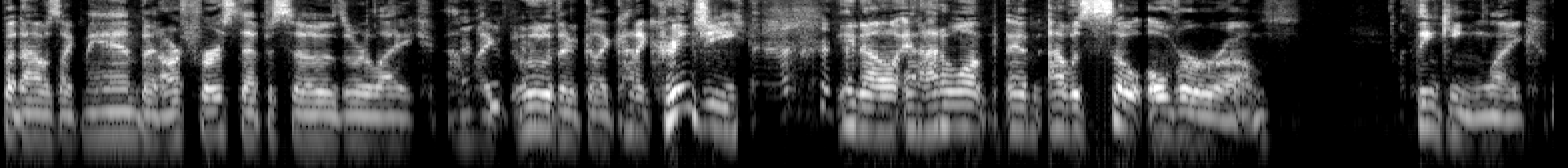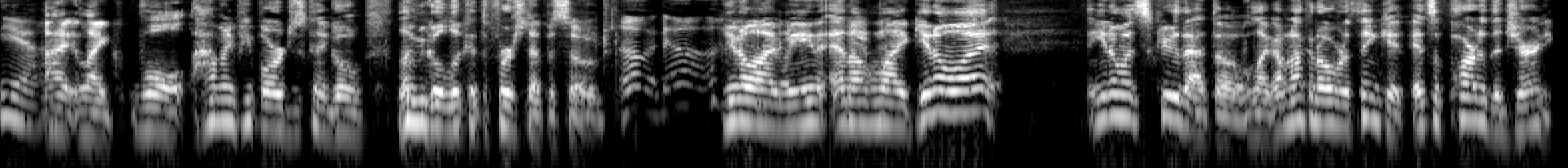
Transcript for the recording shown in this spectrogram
but I was like, man, but our first episodes were like, I'm like, ooh, they're like kind of cringy, you know, and I don't want, and I was so over, um, thinking like, Yeah. I like, well, how many people are just gonna go, let me go look at the first episode? oh no. You know what I mean? And I'm like, you know what? You know what? Screw that though. Like I'm not gonna overthink it. It's a part of the journey.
